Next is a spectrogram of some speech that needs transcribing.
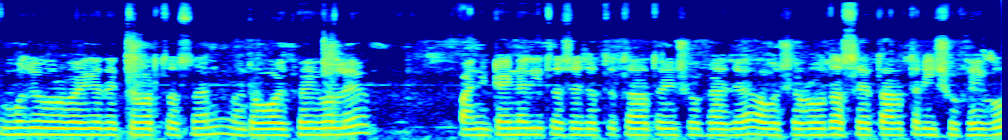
মুজিবুর ভাইকে দেখতে পারতেছেন। এটা ওয়াইফাই বলে পানি টাইনা দিতেছে যাতে তাড়াতাড়ি শুকায় যায়। অবশ্য রোদ আছে, তাড়াতাড়ি শুকাইব।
